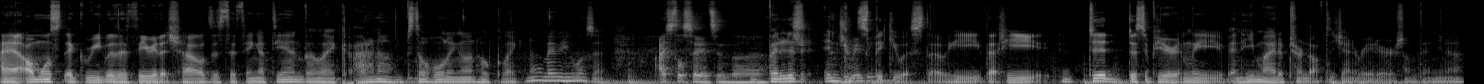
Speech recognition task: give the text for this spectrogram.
I almost agreed with the theory that Childs is the thing at the end, but like, I don't know. I'm still holding on hope. Like, no, maybe he wasn't. I still say it's in the. But it is the is Ji- the Jimmy Bee? inconspicuous, though. He that he did disappear and leave, and he might have turned off the generator or something. You know.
